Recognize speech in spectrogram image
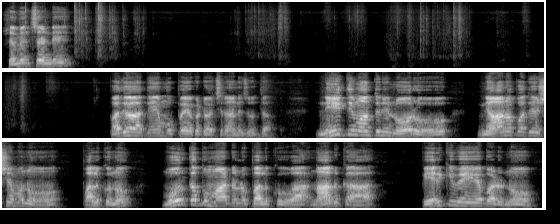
క్షమించండి. పదో అధ్యాయం ముప్పై ఒకటో వచనాన్ని చూద్దాం. నీతిమంతుని నోరు జ్ఞానోపదేశమును పలుకును మూర్ఖపు మాటలు పలుకువ నాలుక పెరికివేయబడును.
